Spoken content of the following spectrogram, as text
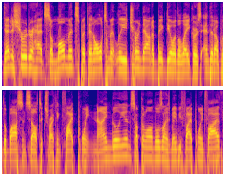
Dennis Schroeder had some moments, but then ultimately turned down a big deal with the Lakers. Ended up with the Boston Celtics for I think 5.9 million, something along those lines, maybe 5.5.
